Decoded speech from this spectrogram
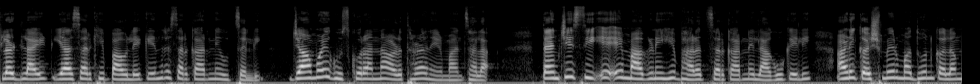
फ्लडलाईट यासारखी पावले केंद्र सरकारने उचलली ज्यामुळे घुसखोरांना अडथळा निर्माण झाला. त्यांची सी ए ए मागणीही भारत सरकारने लागू केली आणि काश्मीरमधून कलम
